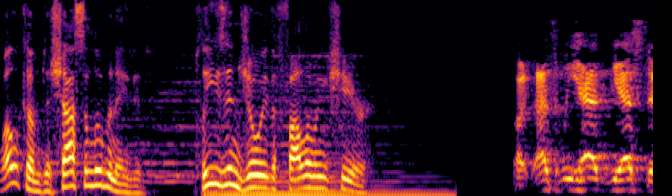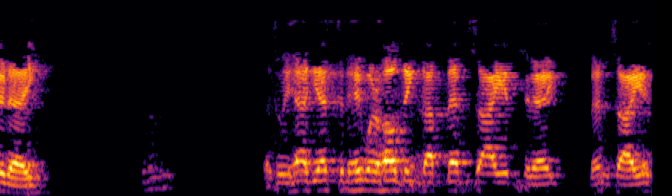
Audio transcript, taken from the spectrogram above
Welcome to Shas Illuminated. Please enjoy the following shir. As we had yesterday, as we had yesterday, we're holding up Mem Zayin today, Mem Zayin.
